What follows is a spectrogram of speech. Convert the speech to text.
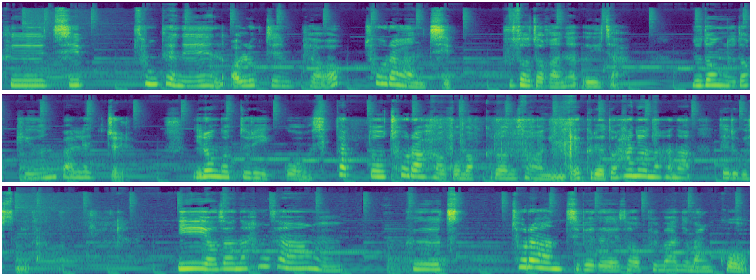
그 집 상태는 얼룩진 벽, 초라한 집, 부서져가는 의자, 누덕누덕 기운 빨랫줄 이런 것들이 있고 식탁도 초라하고 막 그런 상황인데 그래도 하녀는 하나 데리고 있습니다. 이 여자는 항상 그 초라한 집에 대해서 불만이 많고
